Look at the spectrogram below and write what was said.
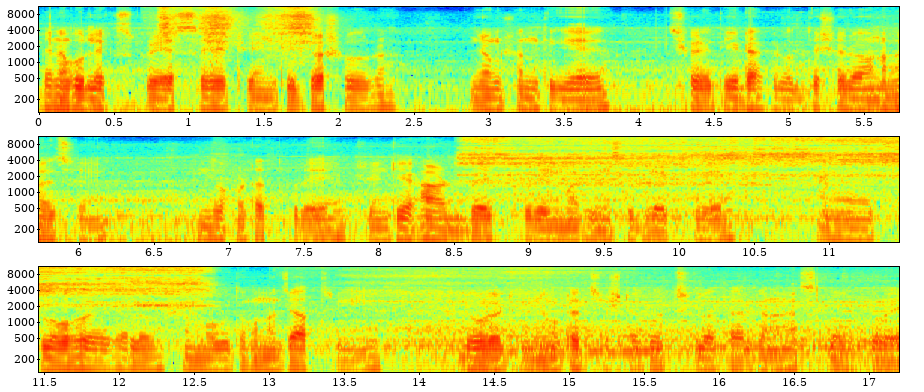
বেনাপুল এক্সপ্রেসে ট্রেনটি যশোর জংশন থেকে ছেড়ে দিয়ে ঢাকার উদ্দেশ্যে রওনা হয়েছে। কিন্তু হঠাৎ করে ট্রেনটি হার্ড ব্রেক করে ইমার্জেন্সি ব্রেক করে স্লো হয়ে গেল। সম্ভবত কোনো যাত্রী দৌড়ে ট্রেনে ওঠার চেষ্টা করছিল, তার কারণে স্লো করে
